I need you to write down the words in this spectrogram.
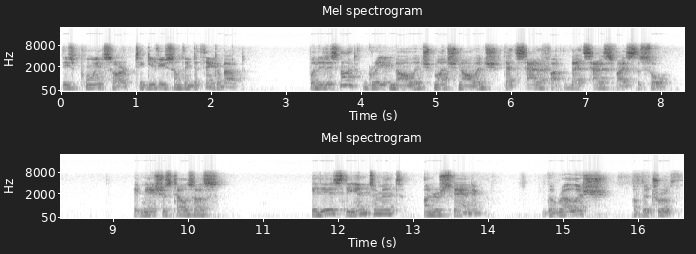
These points are to give you something to think about. But it is not great knowledge, much knowledge that, satisfi- that satisfies the soul. Ignatius tells us it is the intimate understanding, the relish of the truth.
